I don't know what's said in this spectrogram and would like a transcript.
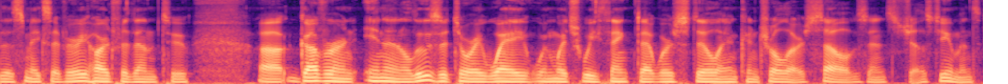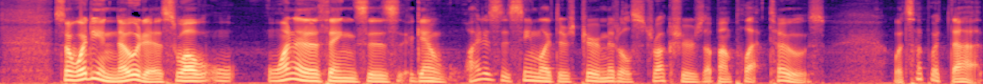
this makes it very hard for them to uh, govern in an illusory way in which we think that we're still in control ourselves, and it's just humans. So what do you notice? Well. One of the things is again, why does it seem like there's pyramidal structures up on plateaus? What's up with that?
